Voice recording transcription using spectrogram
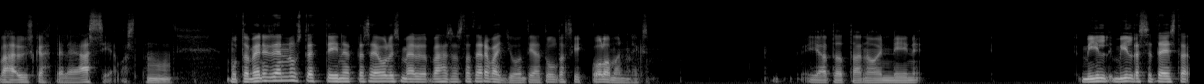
vähän yskähtelee ässiä vastaan. Hmm. Mutta me nyt ennustettiin, että se olisi meille vähän sellaista tervejuontia ja tultaisikin kolmanneksi ja tota noin, niin mil, miltä se teistä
